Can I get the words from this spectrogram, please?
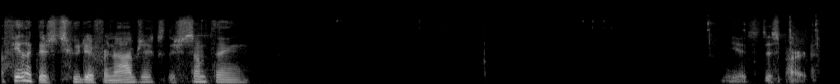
I feel like there's two different objects. There's something. Yeah, it's this part.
